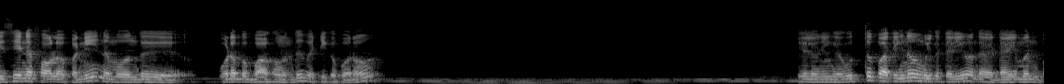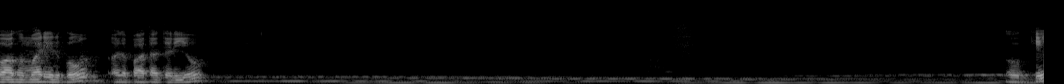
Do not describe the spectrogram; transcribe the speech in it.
டிசைனை ஃபாலோ பண்ணி நம்ம வந்து உடம்பு பாகம் வந்து வெட்டிக்க போகிறோம் இதில் நீங்கள் உத்து பார்த்தீங்கன்னா உங்களுக்கு தெரியும். அந்த டைமண்ட் பாகம் மாதிரி இருக்கும். அதை பார்த்தா தெரியும். ஓகே.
